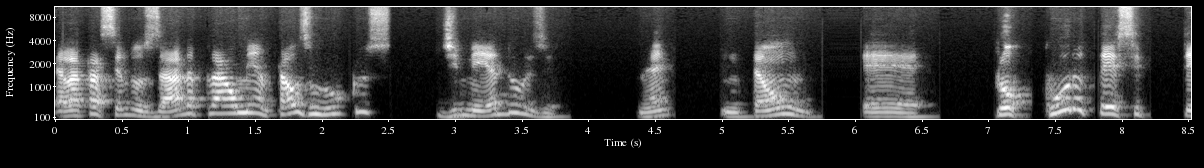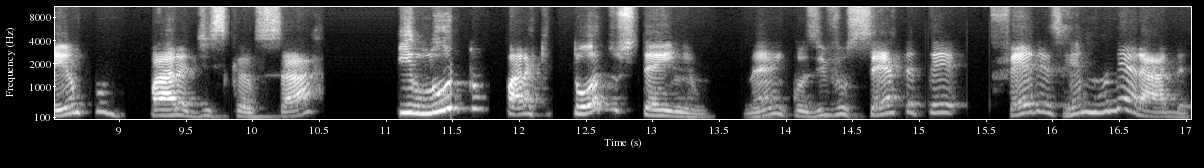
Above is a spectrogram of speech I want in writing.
ela está sendo usada para aumentar os lucros de meia dúzia. Né? Então, é, procuro ter esse tempo para descansar e luto para que todos tenham. Né? Inclusive, o certo é ter férias remuneradas.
